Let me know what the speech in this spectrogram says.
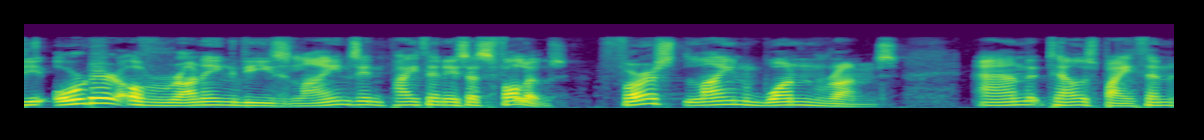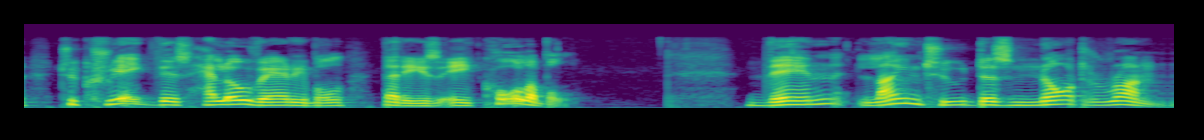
The order of running these lines in Python is as follows. First, line 1 runs and tells Python to create this hello variable that is a callable. Then line 2 does not run.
